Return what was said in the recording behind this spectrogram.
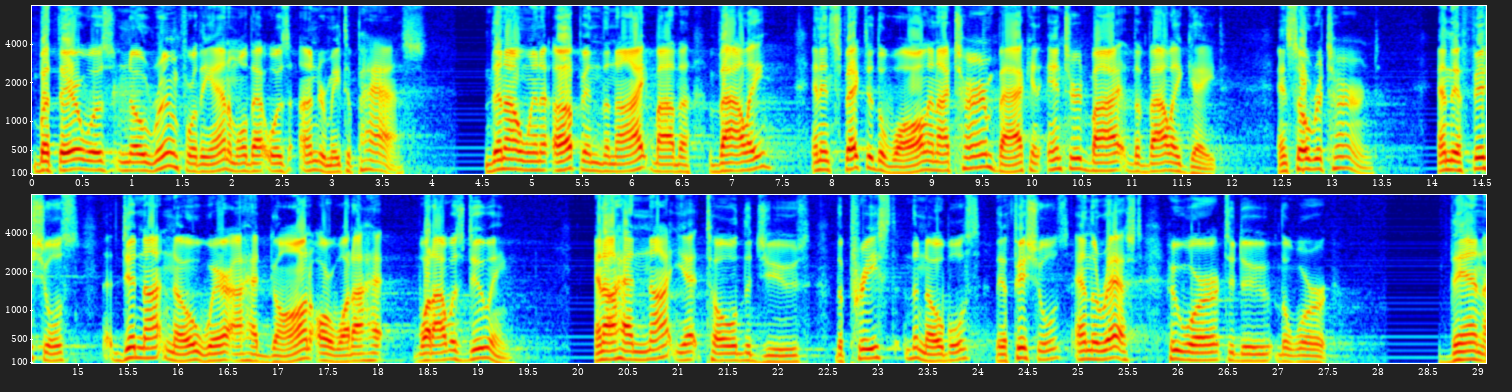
but there was no room for the animal that was under me to pass. Then I went up in the night by the valley and inspected the wall, and I turned back and entered by the valley gate, and so returned. And the officials did not know where I had gone or what I, had, what I was doing. And I had not yet told the Jews, the priests, the nobles, the officials, and the rest who were to do the work. Then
